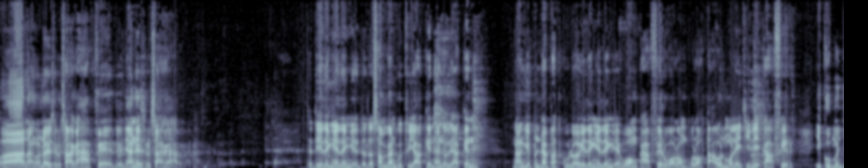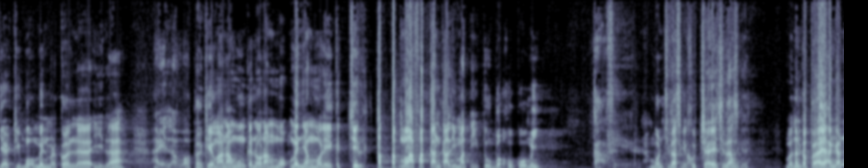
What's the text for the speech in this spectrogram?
Wah, anak ngono wis rusak kabeh, dunyane rusak kabeh. Dadi eling-eling ya, tetep sampean kudu yakin, anu yakin ngangge pendapat kula eling-eling ya. Wong kafir 80 tahun mulai cilik kafir iku menjadi mukmin mergo la ilaha illallah. Bagaimana mungkin orang mukmin yang mulai kecil tetap melafatkan kalimat itu mbok hukumi kafir. Mohon jelas nggih, hujahe jelas nggih. Mboten kebayang kan?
